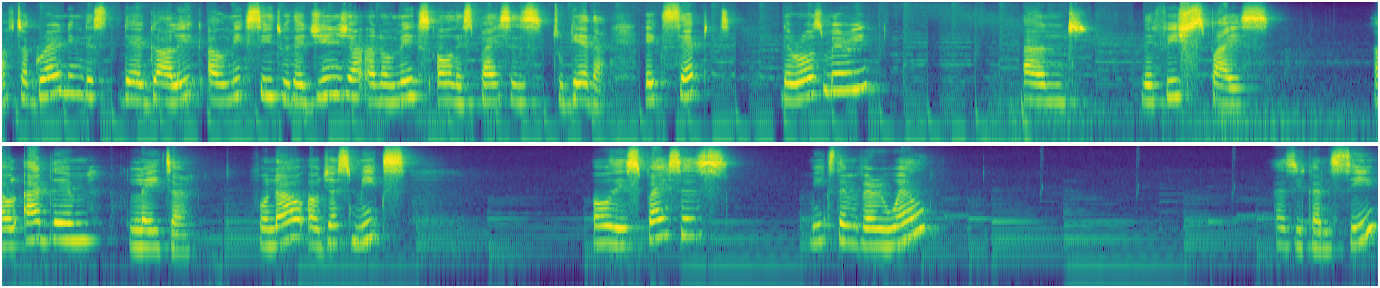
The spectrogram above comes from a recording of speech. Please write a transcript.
After grinding this, the garlic, I'll mix it with the ginger and I'll mix all the spices together except the rosemary and the fish spice. I'll add them later. For now, I'll just mix all these spices, mix them very well. As you can see,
